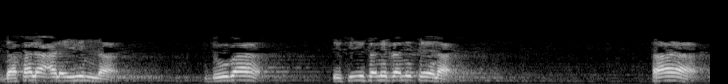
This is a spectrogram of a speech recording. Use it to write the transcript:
دخل عليهن دوبا إسي سنر نسينا آية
